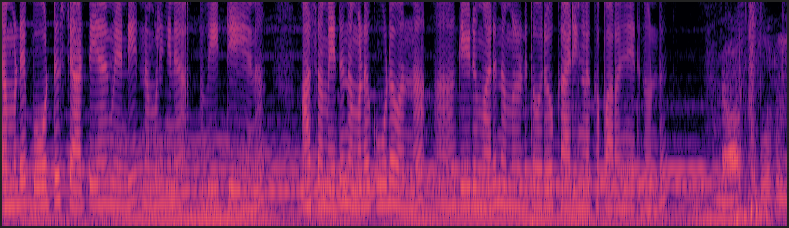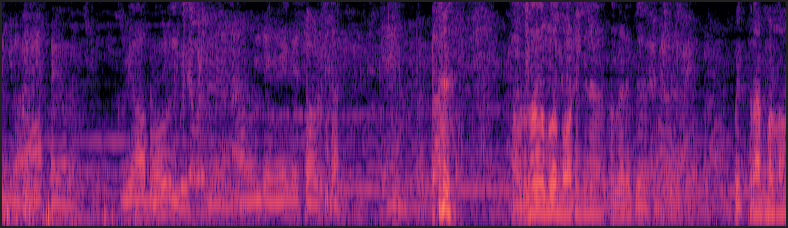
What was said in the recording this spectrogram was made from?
നമ്മുടെ ബോട്ട് സ്റ്റാർട്ട് ചെയ്യാൻ വേണ്ടി നമ്മളിങ്ങനെ വെയിറ്റ് ചെയ്യുകയാണ് ആ സമയത്ത് നമ്മുടെ കൂടെ വന്ന ഗൈഡുമാർ നമ്മളുടെ അടുത്ത് ഓരോ കാര്യങ്ങളൊക്കെ പറഞ്ഞു തരുന്നുണ്ട് ലാസ്റ്റ് ബോട്ട് ആ സൈഡിലാണ് ഈ ആ ബോർഡ് ഏകദേശം അടുത്താണ് അവിടുന്ന് നമ്മൾ ബോട്ടിങ്ങിന് അന്നേരം ഇത്ര വെള്ളം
